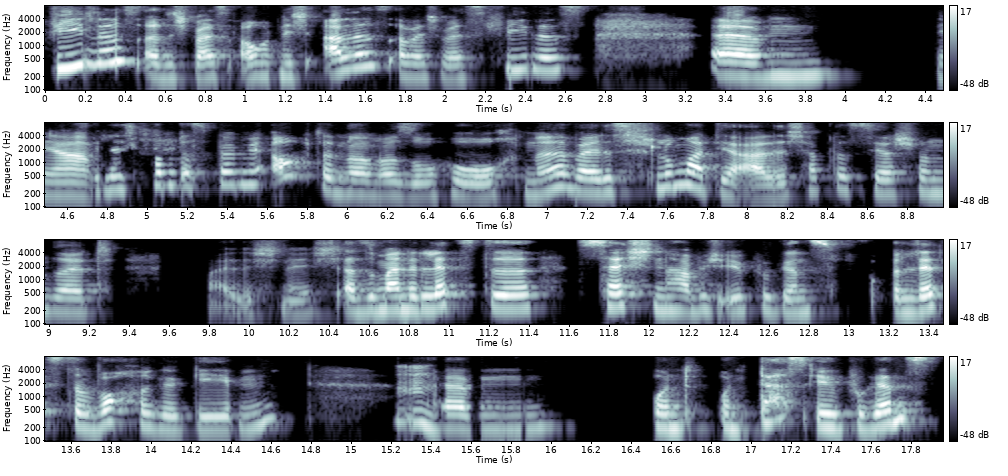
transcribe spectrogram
vieles, also ich weiß auch nicht alles, aber ich weiß vieles. Ähm, ja. Vielleicht kommt das bei mir auch dann nochmal so hoch, ne? Weil das schlummert ja alles. Ich habe das ja schon seit Weiß ich nicht. Also meine letzte Session habe ich übrigens letzte Woche gegeben. Mhm. Ähm, und, und das übrigens,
